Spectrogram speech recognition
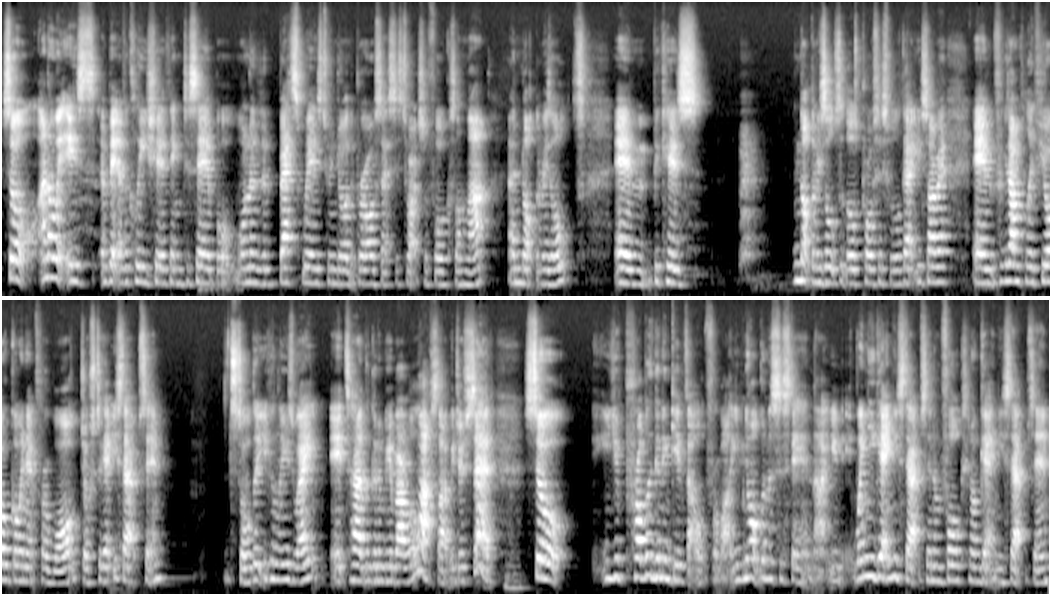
So I know it is a bit of a cliche thing to say, but one of the best ways to enjoy the process is to actually focus on that and not the results. Um, because not the results that those processes will get you, sorry. Um, for example, if you're going out for a walk just to get your steps in, so that you can lose weight, it's hardly going to be a barrel of laughs, like we just said. So you're probably going to give that up for a while. You're not going to sustain that. You when you're getting your steps in and focusing on getting your steps in,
